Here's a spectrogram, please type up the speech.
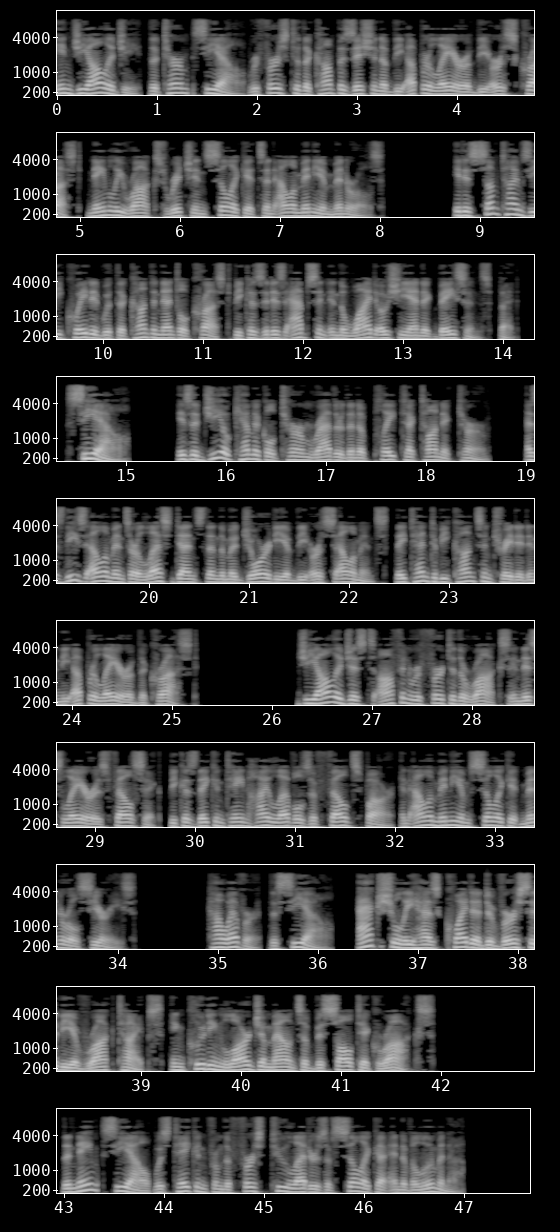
In geology, the term Sial refers to the composition of the upper layer of the Earth's crust, namely rocks rich in silicates and aluminium minerals. It is sometimes equated with the continental crust because it is absent in the wide oceanic basins, but Sial is a geochemical term rather than a plate tectonic term. As these elements are less dense than the majority of the Earth's elements, they tend to be concentrated in the upper layer of the crust. Geologists often refer to the rocks in this layer as felsic, because they contain high levels of feldspar, an aluminium silicate mineral series. However, the Sial actually has quite a diversity of rock types, including large amounts of basaltic rocks. The name Sial was taken from the first two letters of silica and of alumina.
